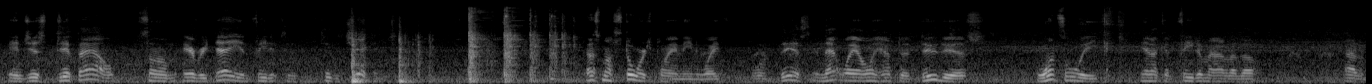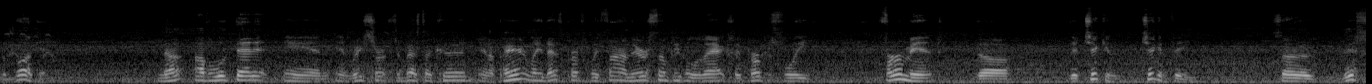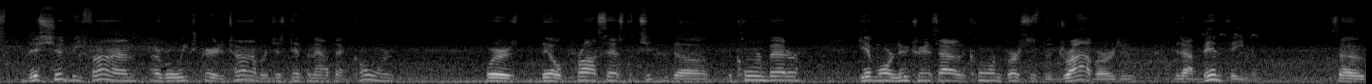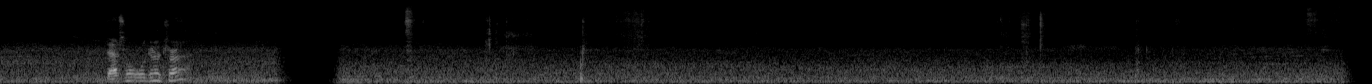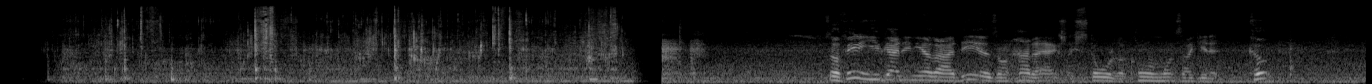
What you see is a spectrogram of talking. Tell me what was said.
and just dip out some every day and feed it to, to the chickens. That's my storage plan anyway for this and that way I only have to do this once a week and I can feed them out of the out of the bucket. Now I've looked at it and, and researched the best I could and apparently that's perfectly fine. There are some people that actually purposefully ferment the the chicken chicken feed. So this this should be fine over a week's period of time, but just dipping out that corn. Whereas they'll process the the, the corn better, get more nutrients out of the corn versus the dry version that I've been feeding them. So that's what we're going to try. If any of you got any other ideas on how to actually store the corn once I get it cooked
